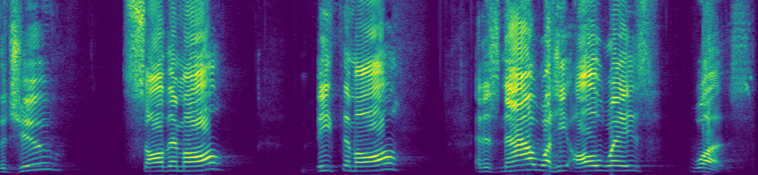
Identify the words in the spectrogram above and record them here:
The Jew saw them all, beat them all, and is now what he always was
